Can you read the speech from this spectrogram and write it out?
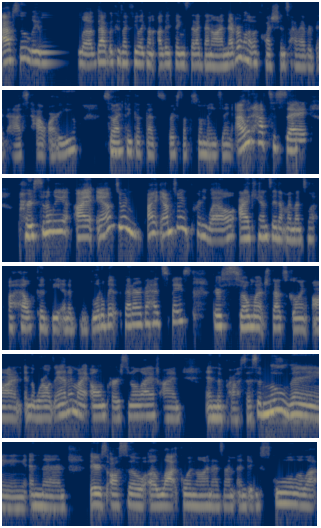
absolutely love that because I feel like on other things that I've been on, never one of the questions have ever been asked, How are you? So mm-hmm. I think that that's first, that's so amazing. I would have to say, personally, I am doing, I am doing pretty well. I can say that my mental health could be in a little bit better of a headspace. There's so much that's going on in the world and in my own personal life. I'm in the process of moving. And then there's also a lot going on as I'm ending school, a lot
